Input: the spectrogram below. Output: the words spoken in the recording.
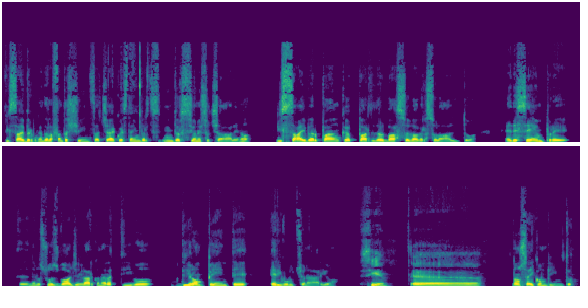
il cyberpunk dalla fantascienza, c'è questa invers- inversione sociale, no? il cyberpunk parte dal basso e va verso l'alto ed è sempre eh, nello suo svolgere l'arco narrativo dirompente e rivoluzionario. Sì. Eh... Non sei convinto?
